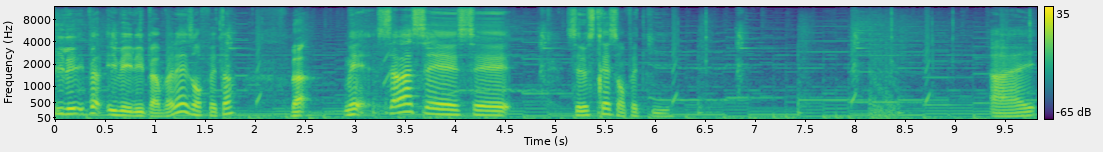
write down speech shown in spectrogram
Il, est hyper... il est hyper balèze en fait. Hein. Bah, Mais ça va, c'est. C'est c'est le stress en fait qui. Aïe.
